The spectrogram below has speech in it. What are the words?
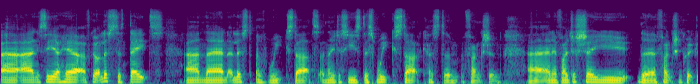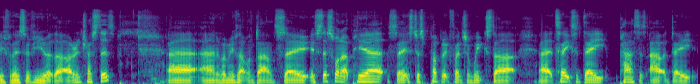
Uh, and you see here I've got a list of dates and then a list of week starts and they just use this week start custom function uh, and if I just show you the function quickly for those of you that are interested uh, and if I move that one down so it's this one up here so it's just public function week start uh, it takes a date passes out a date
